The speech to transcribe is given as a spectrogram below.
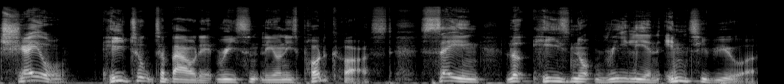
Chael, he talked about it recently on his podcast saying look he's not really an interviewer.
